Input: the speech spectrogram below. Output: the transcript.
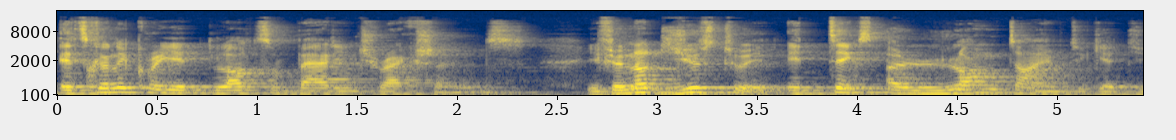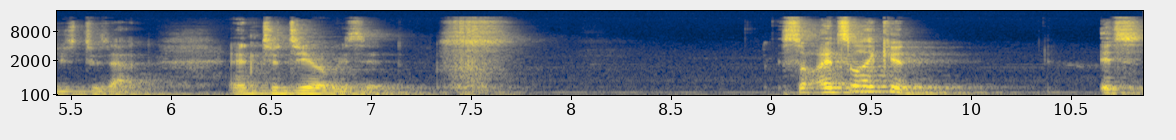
it's going to create lots of bad interactions. If you're not used to it, it takes a long time to get used to that and to deal with it. So it's like a, it's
